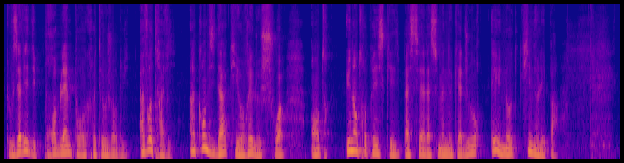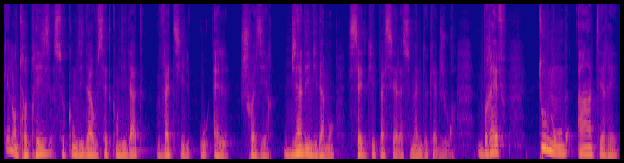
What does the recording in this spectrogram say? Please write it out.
que vous avez des problèmes pour recruter aujourd'hui, à votre avis, un candidat qui aurait le choix entre une entreprise qui est passée à la semaine de 4 jours et une autre qui ne l'est pas. Quelle entreprise ce candidat ou cette candidate va-t-il ou elle choisir? Bien évidemment, celle qui est passée à la semaine de 4 jours. Bref, tout le monde a intérêt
